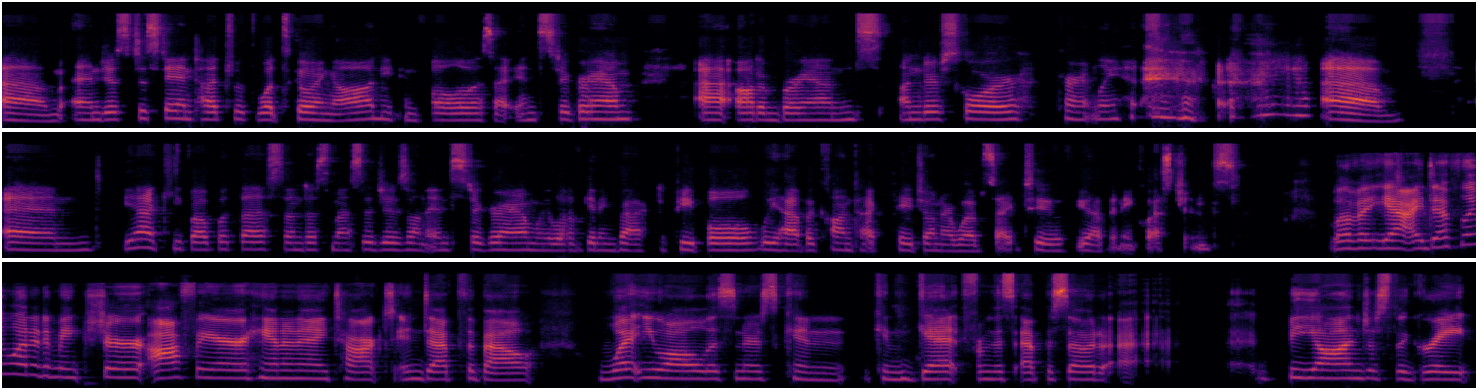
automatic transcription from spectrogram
Um, and just to stay in touch with what's going on, you can follow us at Instagram at Autumn Brands underscore currently. um, and yeah, keep up with us. Send us messages on Instagram. We love getting back to people. We have a contact page on our website too if you have any questions. Love it. Yeah, I definitely wanted to make sure off air, Hanna and I talked in depth about what you all listeners can can get from this episode uh, beyond just the great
